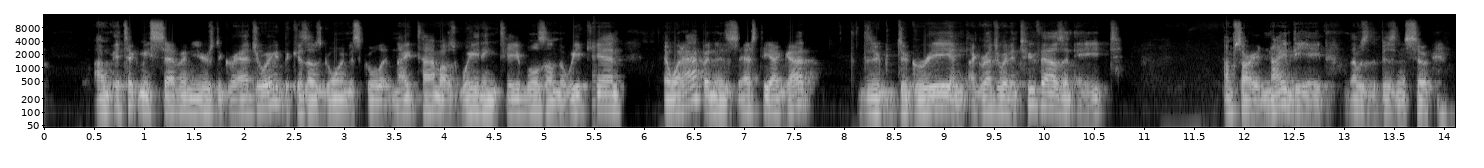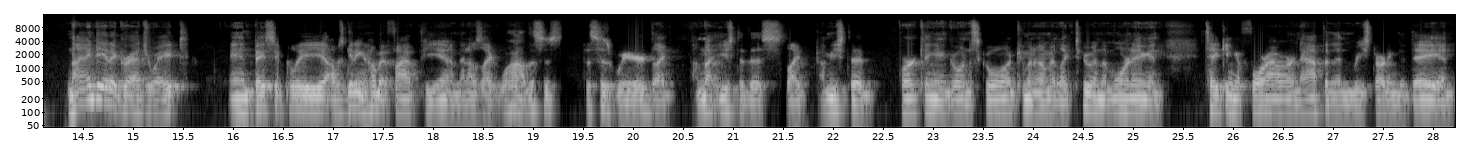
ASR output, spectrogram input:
um, it took me seven years to graduate because I was going to school at nighttime. I was waiting tables on the weekend. And what happened is, Esty, I got the degree and I graduated in 2008. I'm sorry, 98. That was the business. So 98, I graduate and basically i was getting home at 5 p.m and i was like wow this is this is weird like i'm not used to this like i'm used to working and going to school and coming home at like 2 in the morning and taking a four hour nap and then restarting the day. And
